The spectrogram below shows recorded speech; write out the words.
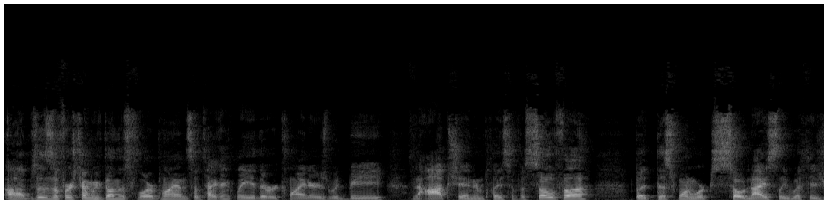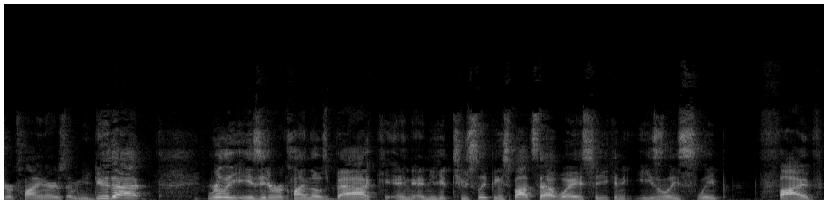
uh, so this is the first time we've done this floor plan. So technically, the recliners would be an option in place of a sofa. But this one works so nicely with these recliners. And when you do that, really easy to recline those back and, and you get two sleeping spots that way so you can easily sleep five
